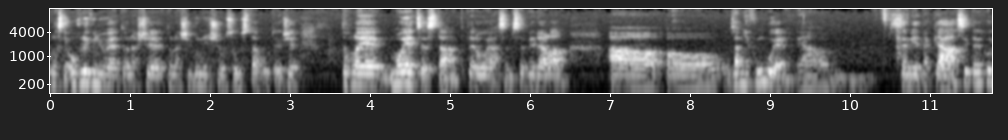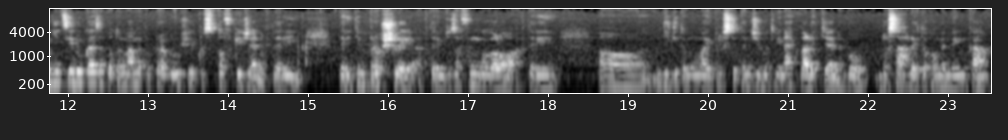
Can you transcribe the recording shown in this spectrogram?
vlastně ovlivňuje to naše, to naši buněčnou soustavu. Takže tohle je moje cesta, kterou já jsem se vydala a za mě funguje. Já jsem jednak já asi ten chodící důkaz a potom máme opravdu už jako stovky žen, který, který tím prošli a kterým to zafungovalo a který díky tomu mají prostě ten život v jiné kvalitě nebo dosáhli toho miminka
